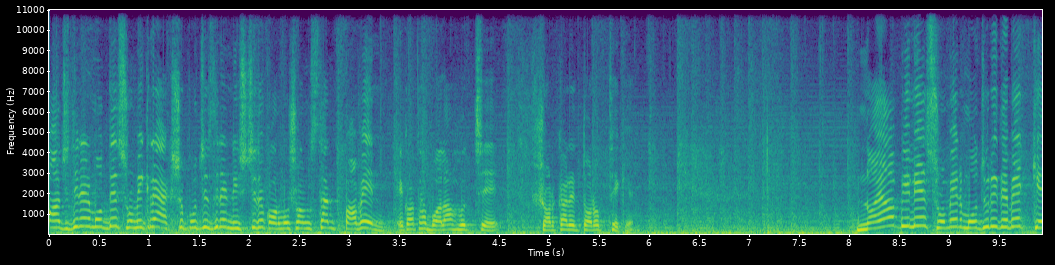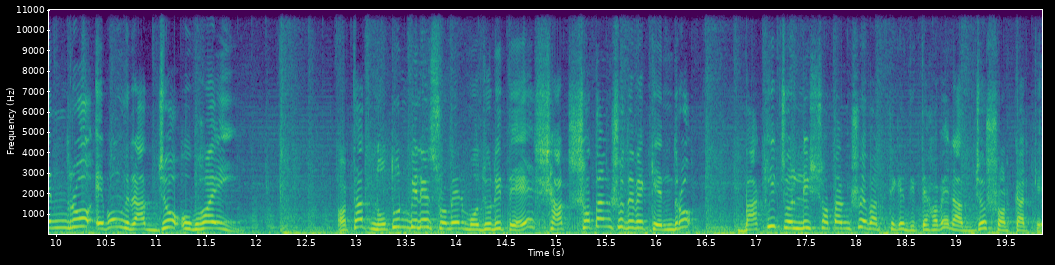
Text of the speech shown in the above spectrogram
পাঁচ দিনের মধ্যে শ্রমিকরা একশো পঁচিশ দিনের নিশ্চিত কর্মসংস্থান পাবেন। একথা বলা হচ্ছে সরকারের তরফ থেকে। নয়া বিলে শ্রমের মজুরি দেবে কেন্দ্র এবং রাজ্য উভয়ই। অর্থাৎ নতুন বিলে শ্রমের মজুরিতে ষাট শতাংশ দেবে কেন্দ্র, বাকি চল্লিশ শতাংশ এবার থেকে দিতে হবে রাজ্য সরকারকে।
